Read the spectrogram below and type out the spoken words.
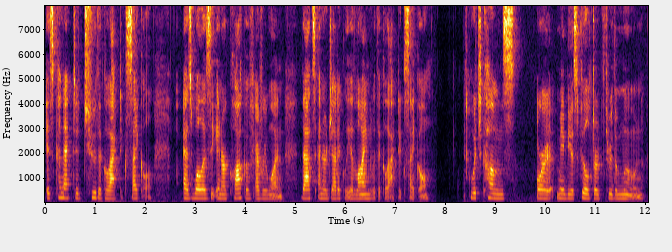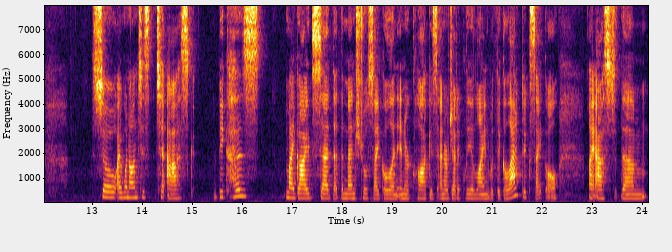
is connected to the galactic cycle, as well as the inner clock of everyone that's energetically aligned with the galactic cycle, which comes or maybe is filtered through the moon. So I went on to, to ask because my guide said that the menstrual cycle and inner clock is energetically aligned with the galactic cycle, I asked them,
